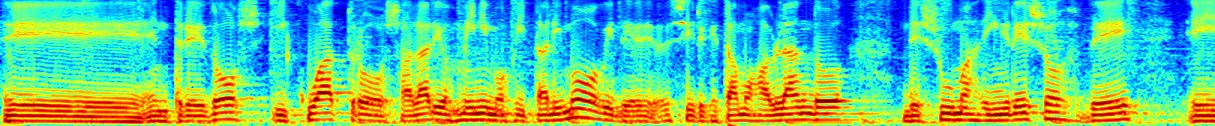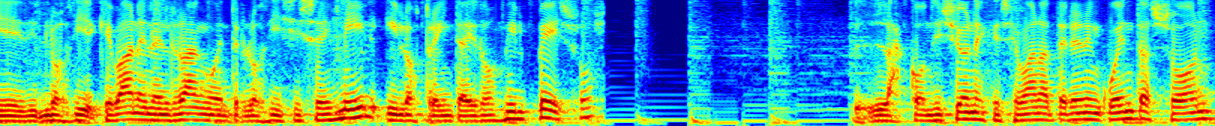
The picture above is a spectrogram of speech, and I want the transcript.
eh, entre dos y cuatro salarios mínimos vital y móvil, es decir, que estamos hablando de sumas de ingresos de, los, que van en el rango entre los 16.000 y los 32.000 pesos. Las condiciones que se van a tener en cuenta son,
